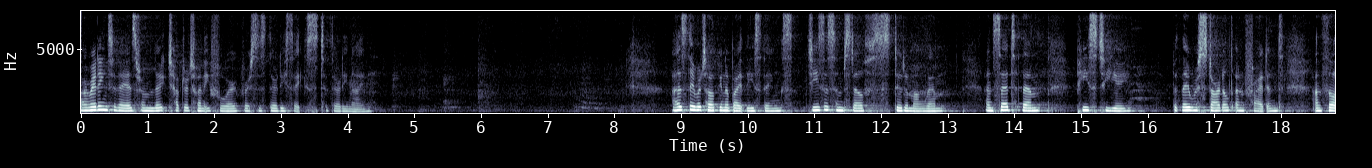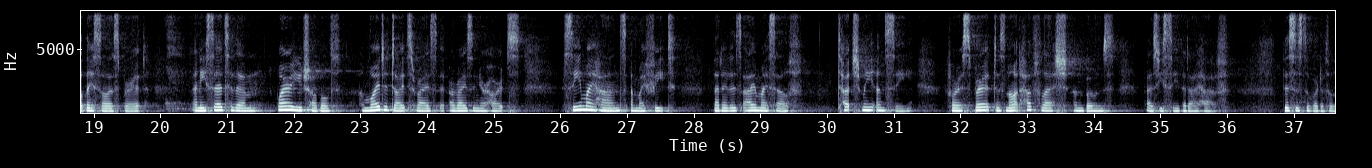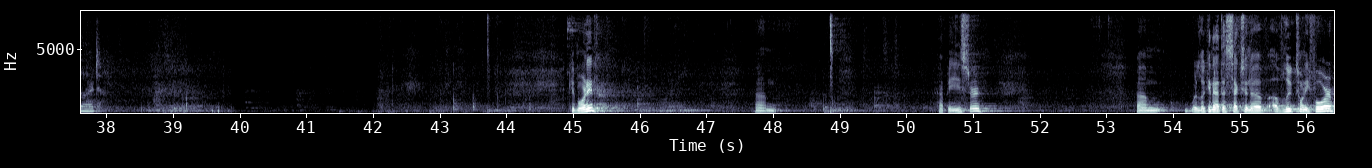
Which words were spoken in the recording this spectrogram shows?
Our reading today is from Luke chapter 24, verses 36 to 39. As they were talking about these things, Jesus himself stood among them and said to them, Peace to you. But they were startled and frightened and thought they saw a spirit. And he said to them, Why are you troubled? And why do doubts rise, arise in your hearts? See my hands and my feet, that it is I myself. Touch me and see, for a spirit does not have flesh and bones, as you see that I have. This is the word of the Lord. Good morning. Um, happy Easter. Um, we're looking at this section of, of Luke 24,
